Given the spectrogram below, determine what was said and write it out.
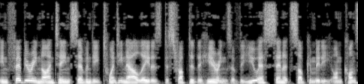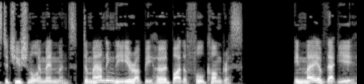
In February 1970 20 NOW leaders disrupted the hearings of the U.S. Senate Subcommittee on Constitutional Amendments, demanding the ERA be heard by the full Congress. In May of that year,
